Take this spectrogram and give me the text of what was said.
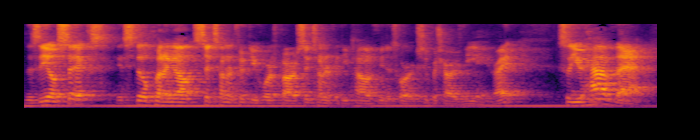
the Z06 is still putting out 650 horsepower, 650 pound-feet of torque, supercharged V8, right? So you have that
